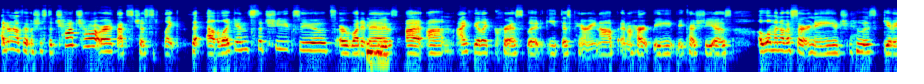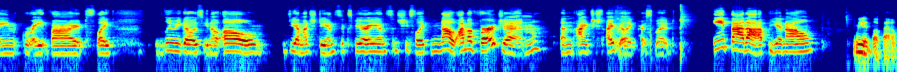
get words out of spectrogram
I don't know if it was just the cha-cha or if that's just like the elegance that she exudes or what it is. Mhm. But um I feel like Chris would eat this pairing up in a heartbeat because she is a woman of a certain age who is giving great vibes. Like Louis goes, you know, oh, do you have much dance experience? And she's like, no, I'm a virgin. And I just I feel like Chris would eat that up, you know? we did love that.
